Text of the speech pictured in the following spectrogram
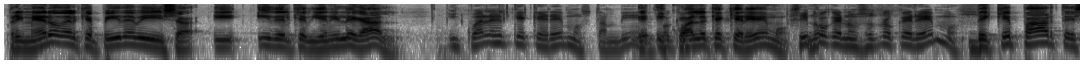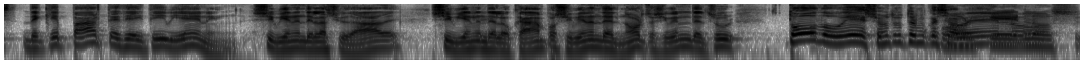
primero del que pide visa y, del que viene ilegal. ¿Y cuál es el que queremos también? ¿Y cuál es el que queremos? Sí, porque nosotros queremos. ¿De qué partes, de qué partes de Haití vienen? Si vienen de las ciudades, si vienen de los campos, si vienen del norte, si vienen del sur. Todo eso nosotros tenemos que Porque saberlo. los,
